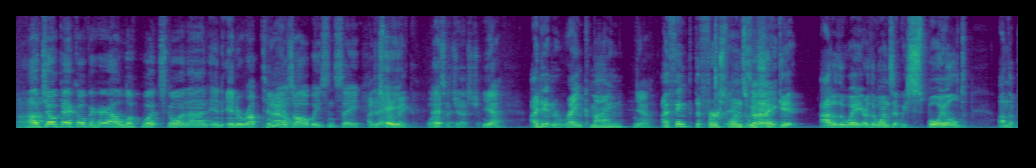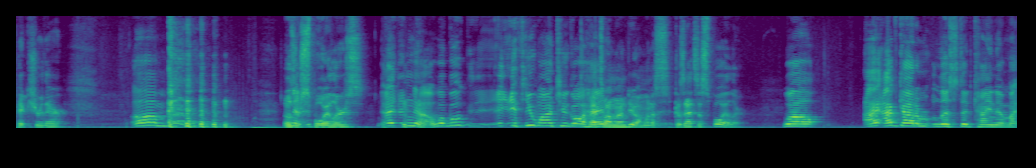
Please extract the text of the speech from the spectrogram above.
Uh-huh. I'll jump back over here. I'll look what's going on and interrupt him Now, as always and say, I just hey, want to make one uh, suggestion. Yeah, I didn't rank mine. Yeah. I think the first ones It's we should right. get out of the way are the ones that we spoiled on the picture there. Um, Those are spoilers. uh, no. Well, well, if you want to go ahead. That's what I'm going to do. I'm going to because that's a spoiler. Well, I, I've got them listed kind of my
